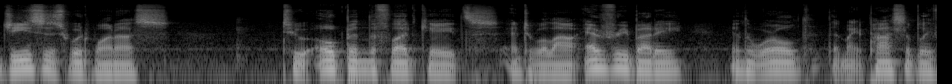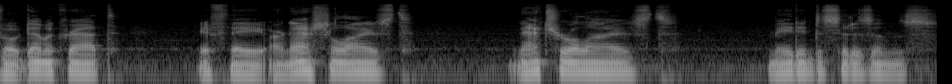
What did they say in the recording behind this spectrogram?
Jesus would want us to open the floodgates and to allow everybody in the world that might possibly vote Democrat, if they are nationalized, naturalized, made into citizens,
